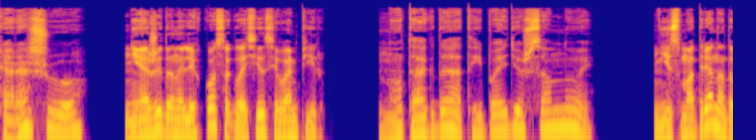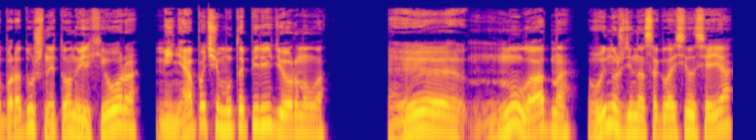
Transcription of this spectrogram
«Хорошо», – неожиданно легко согласился вампир. «Но тогда ты пойдешь со мной». Несмотря на добродушный тон Вильхиора, меня почему-то передернуло. э ну ладно», – вынужденно согласился я,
